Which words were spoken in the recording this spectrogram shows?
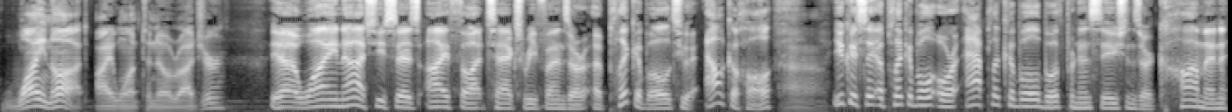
Why not? I want to know, Roger. Yeah, why not? She says, I thought tax refunds are applicable to alcohol. Ah. You could say applicable or applicable. Both pronunciations are common.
